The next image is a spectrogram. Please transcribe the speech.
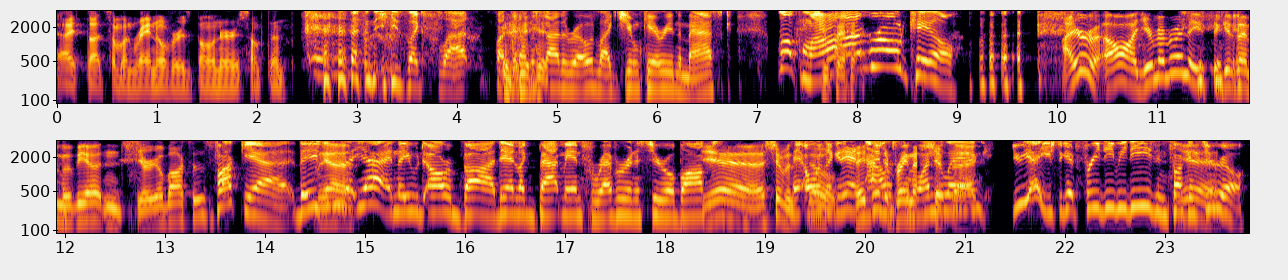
I thought someone ran over his boner or something. He's like flat, fucking on the side of the road, like Jim Carrey in the mask. Look, mom, I'm roadkill. I re- oh, you remember when they used to give that movie out in cereal boxes? Fuck yeah, they used to do that. Yeah, and they would, or uh, they had like Batman Forever in a cereal box. Yeah, that shit was. They- or dope. like they, had they need to Alice bring in that shit Wonderland. Back. You yeah, you used to get free DVDs and fucking Yeah. cereal.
